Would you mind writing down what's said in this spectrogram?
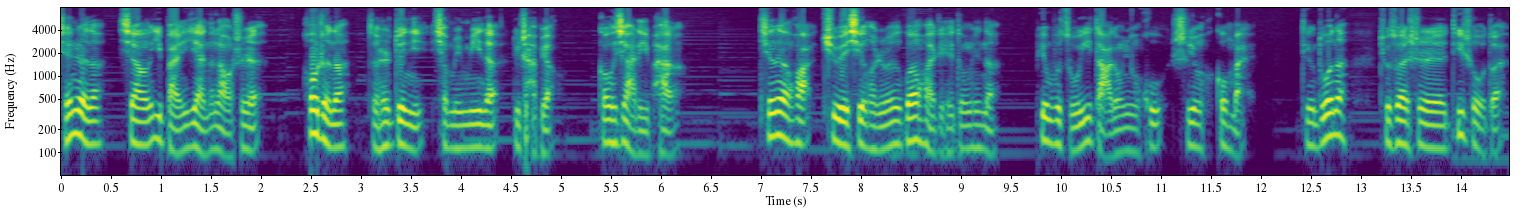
前者呢像一板一眼的老实人，后者呢则是对你笑眯眯的绿茶婊，高下立判啊！轻量化、趣味性和人文关怀这些东西呢，并不足以打动用户试用和购买，顶多呢就算是低手段，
